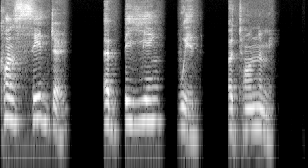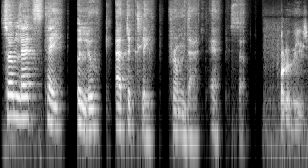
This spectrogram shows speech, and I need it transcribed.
considered a being with autonomy. So let's take a look at the clip from that episode. What are these?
